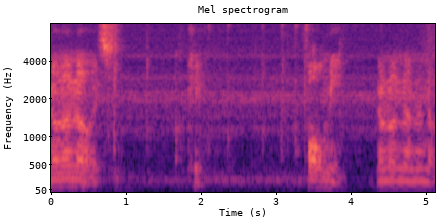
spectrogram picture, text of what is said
No, no, no, it's... Okay. Follow me. No, no, no, no, no.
